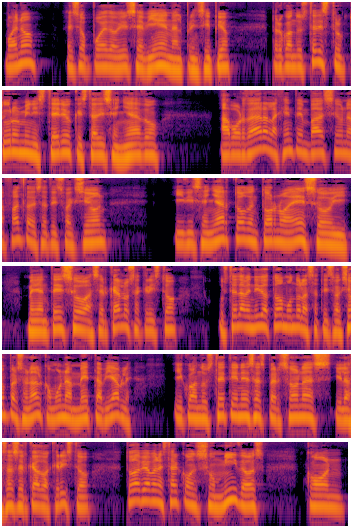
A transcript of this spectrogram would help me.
Bueno, eso puede oírse bien al principio, pero cuando usted estructura un ministerio que está diseñado abordar a la gente en base a una falta de satisfacción y diseñar todo en torno a eso y mediante eso acercarlos a Cristo, usted ha vendido a todo el mundo la satisfacción personal como una meta viable. Y cuando usted tiene esas personas y las ha acercado a Cristo, todavía van a estar consumidos con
